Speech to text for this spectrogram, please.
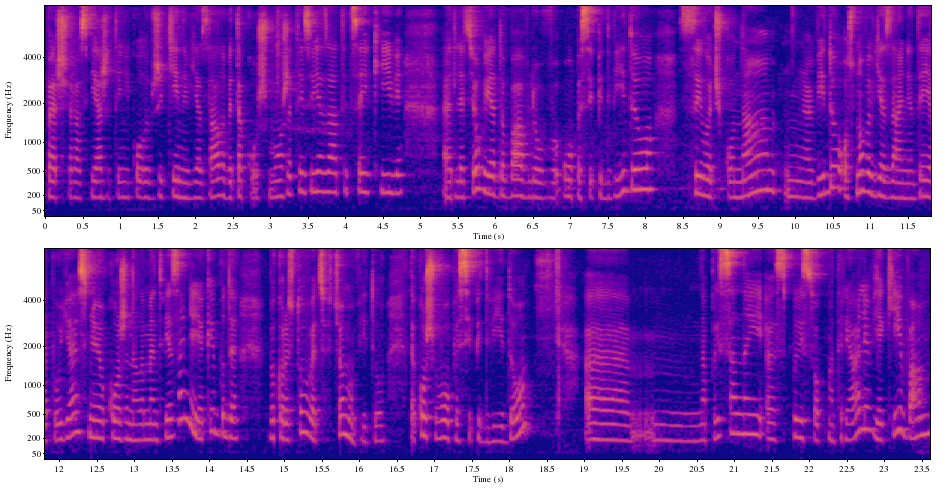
перший раз в'яжете ніколи в житті не в'язали, ви також можете зв'язати цей ківі. Е, Для цього я добавлю в описі під відео силочку на відео основи в'язання, де я пояснюю кожен елемент в'язання, який буде використовуватися в цьому відео. Також в описі під відео е, написаний список матеріалів, які вам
